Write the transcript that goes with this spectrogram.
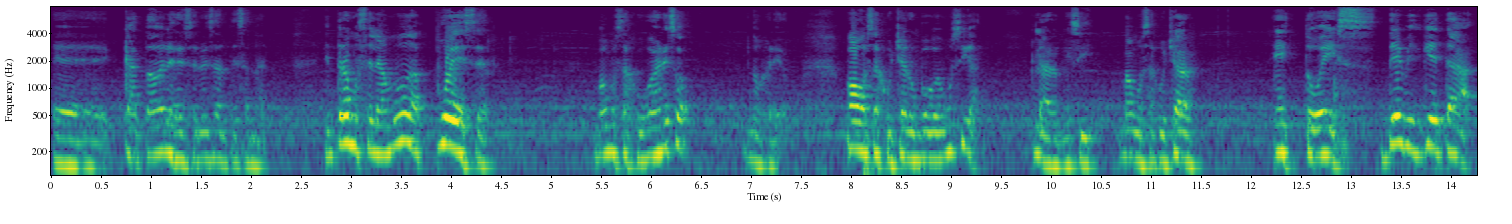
eh, catadores de cerveza artesanal. ¿Entramos en la moda? Puede ser. ¿Vamos a jugar eso? No creo. ¿Vamos a escuchar un poco de música? Claro que sí. Vamos a escuchar esto es David Guetta,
